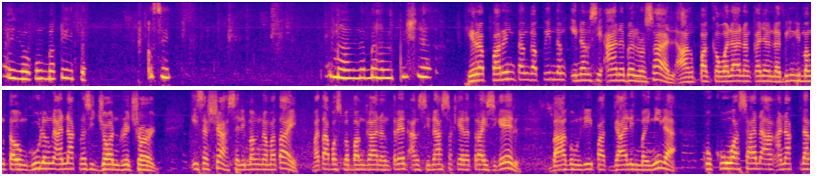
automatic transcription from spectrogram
Ayoko makita. Kasi, mahal na mahal ko siya. Hirap pa rin tanggapin ng inang si Annabel Rosal ang pagkawala ng kanyang labing limang taong gulang na anak na si John Richard. Isa siya sa limang namatay matapos mabangga ng tren ang sinasakyan na tricycle. Bagong lipat galing Maynila, kukuha sana ang anak ng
